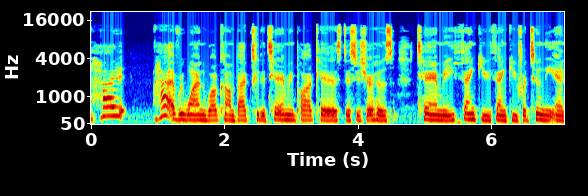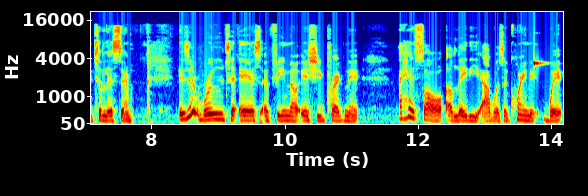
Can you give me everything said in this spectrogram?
Hi, hi everyone. Welcome back to the Tammy podcast. This is your host Tammy. Thank you, thank you for tuning in to listen. Is it rude to ask a female is she pregnant? I had saw a lady I was acquainted with.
